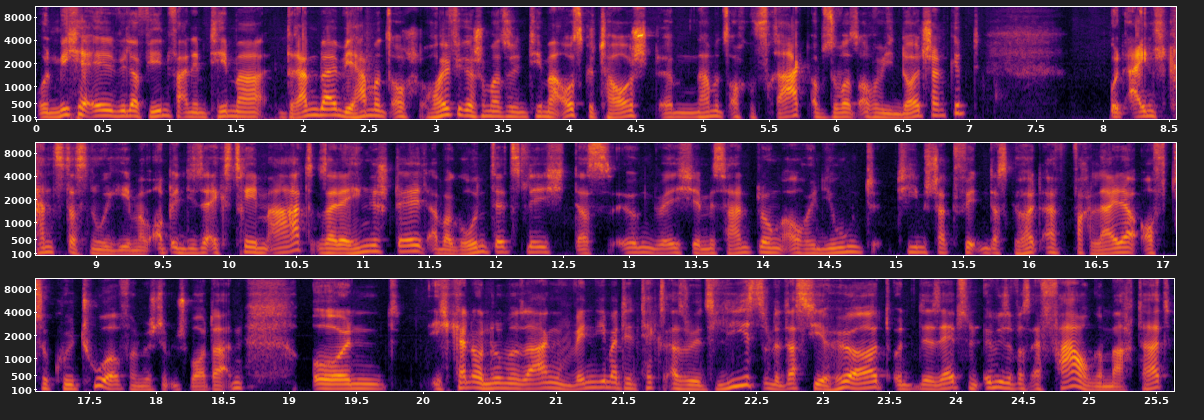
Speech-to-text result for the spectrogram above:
Und Michael will auf jeden Fall an dem Thema dranbleiben. Wir haben uns auch häufiger schon mal zu dem Thema ausgetauscht, ähm, haben uns auch gefragt, ob sowas auch wie in Deutschland gibt. Und eigentlich kann es das nur haben. Ob in dieser extremen Art, sei dahingestellt, aber grundsätzlich, dass irgendwelche Misshandlungen auch in Jugendteams stattfinden, das gehört einfach leider oft zur Kultur von bestimmten Sportarten. Und ich kann auch nur mal sagen, wenn jemand den Text also jetzt liest oder das hier hört und der selbst mit irgendwie sowas Erfahrung gemacht hat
